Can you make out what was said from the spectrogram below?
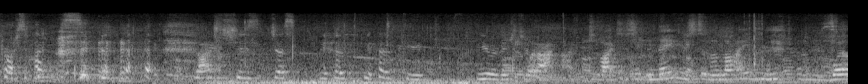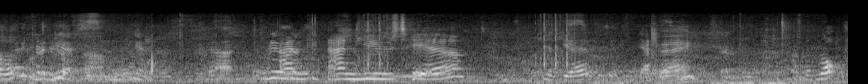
products. like she's just, we hope, we hope you, you will enjoy. I- I'd like to see the name is still alive well. Yes, yes. Yeah. And, and used here. Yes. Okay. And the rock.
